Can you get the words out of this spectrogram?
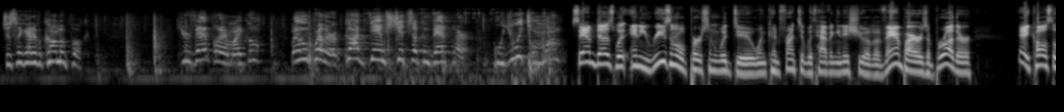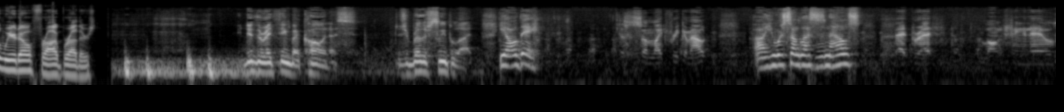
Just like out of a comic book. You're a vampire, Michael. My own brother, a goddamn shit-sucking vampire. Oh, you wait till mom. Sam does what any reasonable person would do when confronted with having an issue of a vampire as a brother. Yeah, he calls the weirdo Frog Brothers. You did the right thing by calling us. Does your brother sleep a lot? Yeah, all day. Does the sunlight freak him out? Uh, he wears sunglasses in the house. Bad breath, long fingernails.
